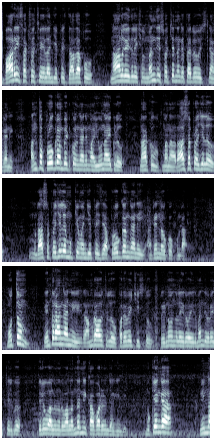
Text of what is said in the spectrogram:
భారీ సక్సెస్ చేయాలని చెప్పేసి దాదాపు నాలుగైదు లక్షల మంది స్వచ్ఛందంగా తరలి వచ్చినా కానీ అంత ప్రోగ్రాం పెట్టుకొని కానీ మా యువ నాయకుడు నాకు మన రాష్ట్ర ప్రజలు రాష్ట్ర ప్రజలే ముఖ్యమని చెప్పేసి ఆ ప్రోగ్రాం కానీ అటెండ్ అవ్వకుండా మొత్తం యంత్రాంగాన్ని అమరావతిలో పర్యవేక్షిస్తూ రెండు వందల ఇరవై ఐదు మంది ఎవరైతే తెలుగు తెలుగు వాళ్ళు ఉన్నారో వాళ్ళందరినీ కాపాడడం జరిగింది. ముఖ్యంగా నిన్న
